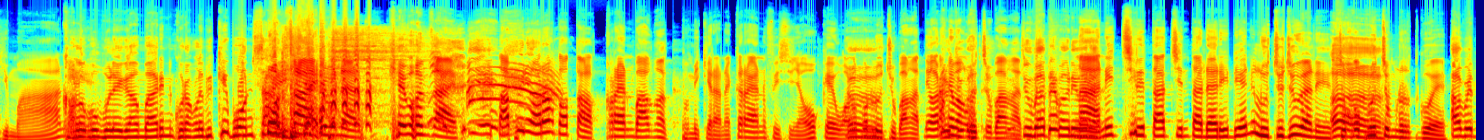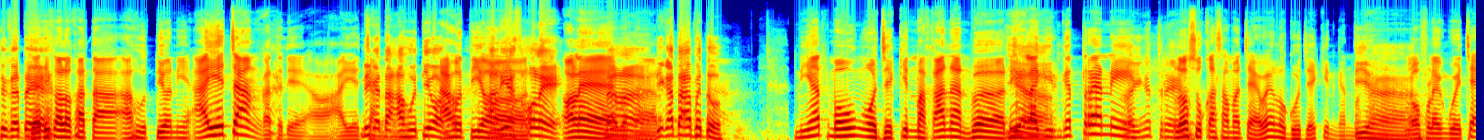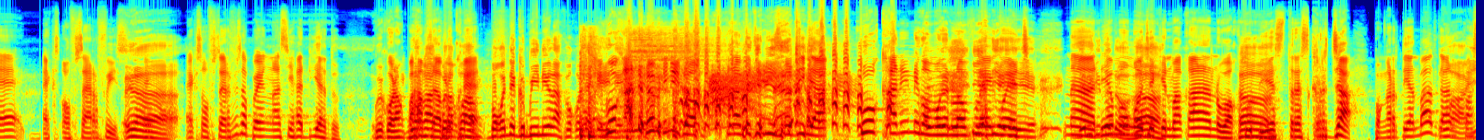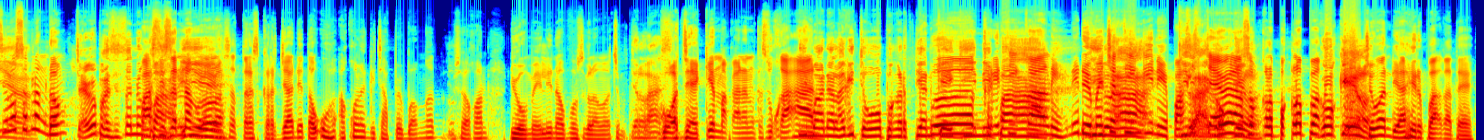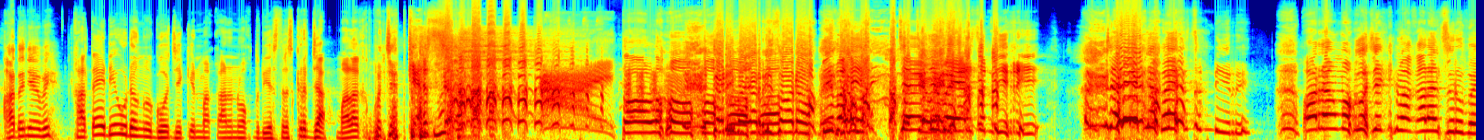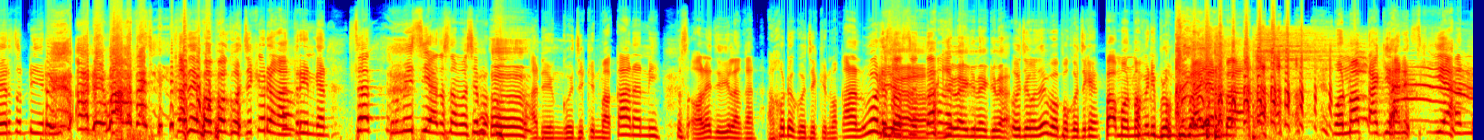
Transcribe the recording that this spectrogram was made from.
gimana? Kalau ya? gue boleh gambarin kurang lebih kayak bonsai. bonsai benar, kayak bonsai. Iya. Tapi ini orang total keren banget, pemikirannya keren, visinya oke, walaupun Uh. lucu banget. Ini orang Lucu emang lucu banget. Lucu banget emang dia Nah, ini cerita cinta dari dia ini lucu juga nih, cukup Uh. lucu menurut gue. Apa itu katanya? Jadi kalau kata Ahutio nih, Aye Cang kata dia. Oh, Aye Ini kata nih. Ahution. Ahution. Alias Oleh. Oleh, Nah, benar. dia kata apa tuh? Niat mau ngojekin makanan. Bah, dia Iya. lagi ngetren nih. Lagi ngetren. Lo suka sama cewek, lo gojekin kan makanan. Iya. Love language X of service. Iya. Eh, X of service apa yang ngasih hadiah tuh? Gue kurang paham dah pokoknya. paham. Pokoknya Gemini lah, pokoknya kayak Bukan Gemini dong. Kenapa jadi zodiak? Bukan ini ngomongin love Iya, iya, language. iya. Nah, Jadi dia gitu mau ngojekin makanan waktu dia stres kerja. Pengertian banget kan? Wah, Pasti iya. lo seneng dong. Cewek pasti seneng, Pasti Pak. seneng Iya. lo stres kerja dia tahu, uh aku lagi capek banget misalkan diomelin apa segala macam. Gojekin makanan kesukaan. Gimana lagi cowok pengertian Be, kayak gini, Pak? kritikal nih. Ini Gila. tinggi nih. Pasti Gila, cewek gokil. langsung kelepek-kelepek. Gokil. Cuman di akhir Pak katanya. Katanya apa? Katanya dia udah ngegojekin makanan waktu dia stres kerja, malah kepencet cash. Tolong. Jadi bayar di sono. Dibayar. Ceweknya bayar sendiri. Ceweknya bayar sendiri. Orang mau gojekin makanan suruh bayar sendiri. Aneh banget aja. Katanya bapak gojeknya udah nganterin kan. Set, permisi atas nama siapa? Uh, ada yang gojekin makanan nih. Terus oleh dia bilang kan, aku udah gojekin makanan. Wah udah yeah, banget. gila gila gila. Ujung-ujungnya bapak gojeknya, Pak mohon maaf ini belum dibayar mbak. mohon maaf tagihannya sekian.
